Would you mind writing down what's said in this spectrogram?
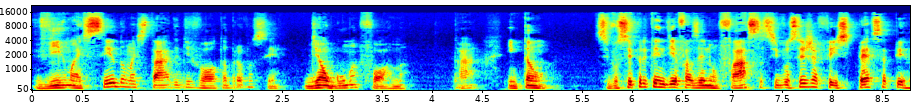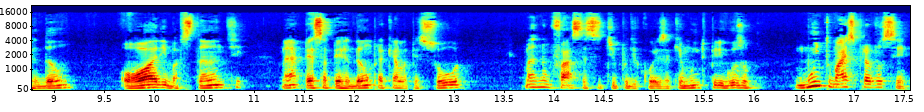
vir mais cedo ou mais tarde de volta para você, de alguma forma, tá? Então, se você pretendia fazer, não faça. Se você já fez, peça perdão, ore bastante, né? Peça perdão para aquela pessoa, mas não faça esse tipo de coisa que é muito perigoso, muito mais para você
